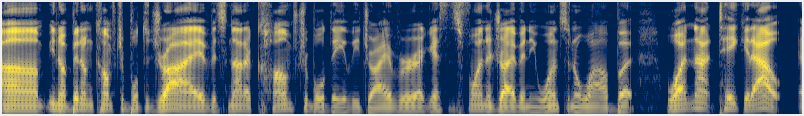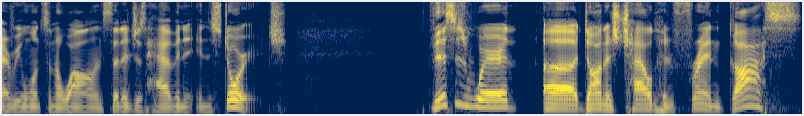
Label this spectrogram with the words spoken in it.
um, you know, a bit uncomfortable to drive. It's not a comfortable daily driver. I guess it's fun to drive any once in a while, but why not take it out every once in a while instead of just having it in storage? This is where uh, Donna's childhood friend Goss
